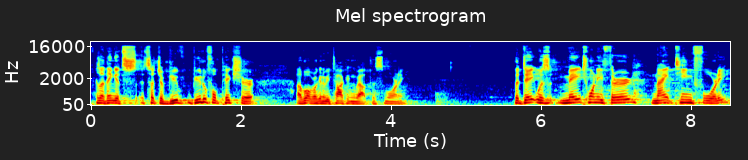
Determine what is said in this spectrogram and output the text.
because I think it's, it's such a be- beautiful picture of what we're going to be talking about this morning. The date was May 23rd, 1940.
